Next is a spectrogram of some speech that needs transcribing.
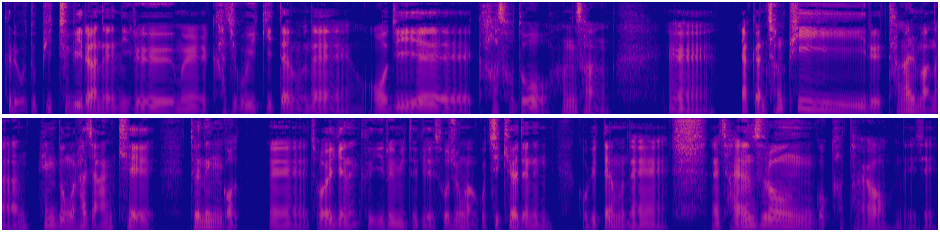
그리고 또 B2B라는 이름을 가지고 있기 때문에 어디에 가서도 항상 예, 약간 창피를 당할 만한 행동을 하지 않게 되는 것. 예, 저에게는 그 이름이 되게 소중하고 지켜야 되는 거기 때문에 예, 자연스러운 것 같아요. 근데 이제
